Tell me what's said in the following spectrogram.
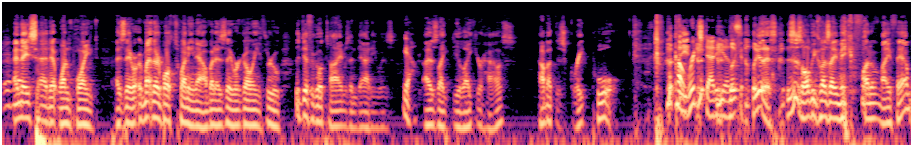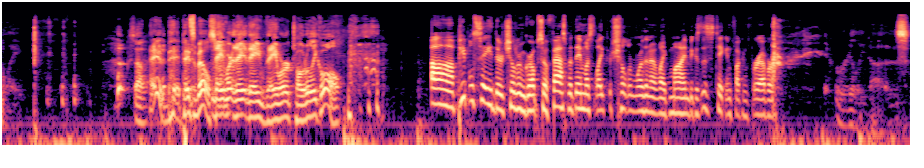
And they said at one point, as they were, they're both twenty now, but as they were going through the difficult times, and Daddy was, Yeah. I was like, "Do you like your house? How about this great pool?" Look how rich Daddy is. Look, look at this. This is all because I make fun of my family. so Hey, it pay- pays the bills. they were they, they they were totally cool. Uh, people say their children grow up so fast, but they must like their children more than I like mine because this is taking fucking forever. It really does.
